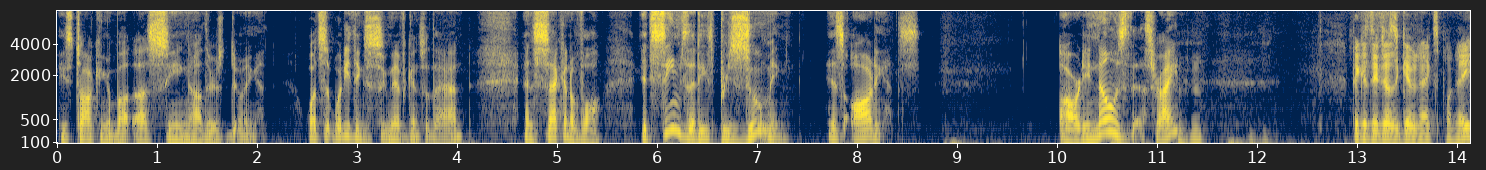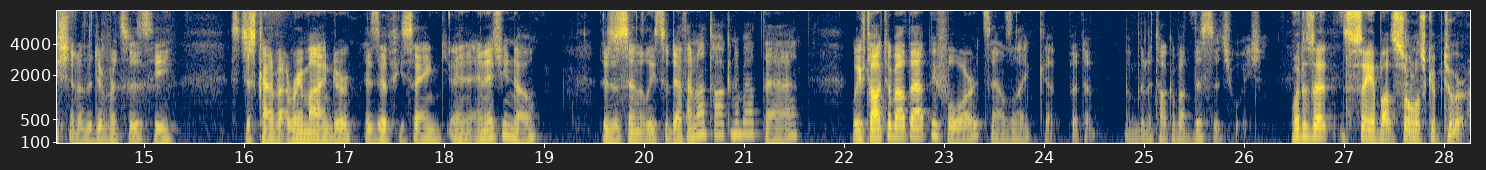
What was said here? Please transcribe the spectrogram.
He's talking about us seeing others doing it. What's what do you think is the significance of that? And second of all, it seems that he's presuming his audience already knows this, right? Mm-hmm. Because he doesn't give an explanation of the differences. He it's just kind of a reminder, as if he's saying, and, and as you know, there's a sin that leads to death. I'm not talking about that. We've talked about that before. It sounds like, but I'm going to talk about this situation. What does that say about sola scriptura?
